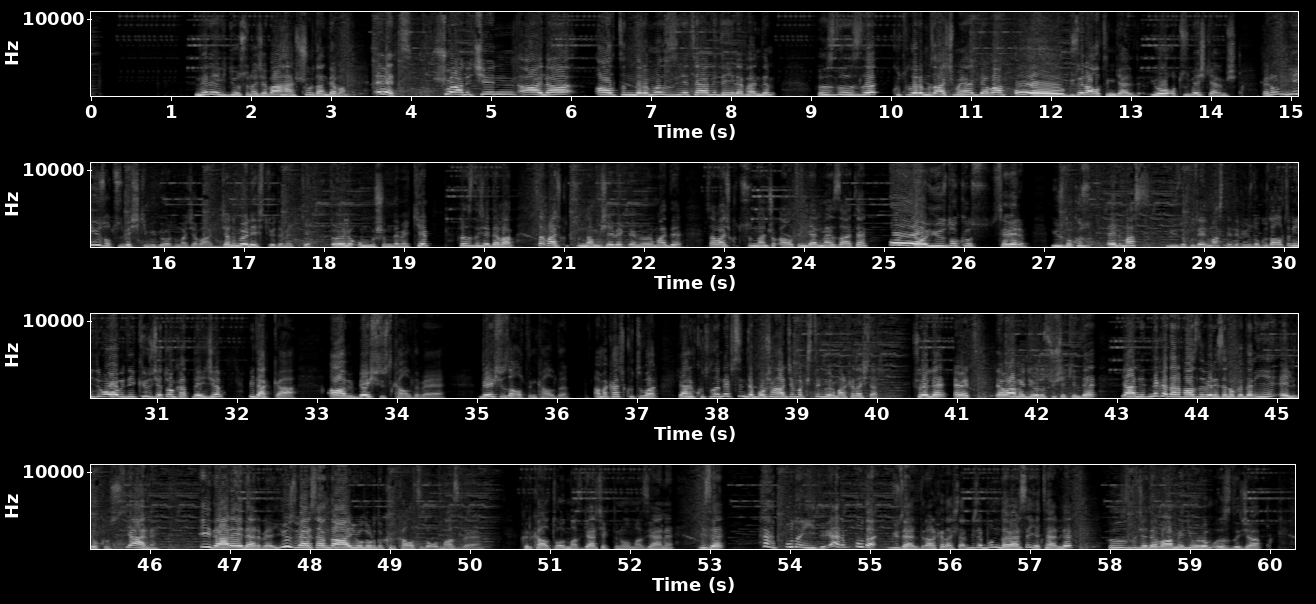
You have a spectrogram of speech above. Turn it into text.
Nereye gidiyorsun acaba? Ha şuradan devam. Evet. Şu an için hala altınlarımız yeterli değil efendim. Hızlı hızlı kutularımızı açmaya devam. Oo güzel altın geldi. Yo 35 gelmiş. Ben onu niye 135 gibi gördüm acaba? Canım öyle istiyor demek ki. Öyle ummuşum demek ki. Hızlıca devam. Savaş kutusundan bir şey beklemiyorum hadi. Savaş kutusundan çok altın gelmez zaten. Oo 109. Severim. 109 elmas. 109 elmas nedir? 109 altın iyidir. Oo bir de 200 jeton katlayıcı. Bir dakika. Abi 500 kaldı be. 500 altın kaldı. Ama kaç kutu var? Yani kutuların hepsini de boşa harcamak istemiyorum arkadaşlar. Şöyle evet devam ediyoruz şu şekilde. Yani ne kadar fazla verirsen o kadar iyi 59. Yani İdare eder be. 100 versen daha iyi olurdu. 46 da olmaz be. 46 olmaz. Gerçekten olmaz. Yani bize Heh, bu da iyidir. Yani bu da güzeldir arkadaşlar. Bize bunu da verse yeterli. Hızlıca devam ediyorum. Hızlıca.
